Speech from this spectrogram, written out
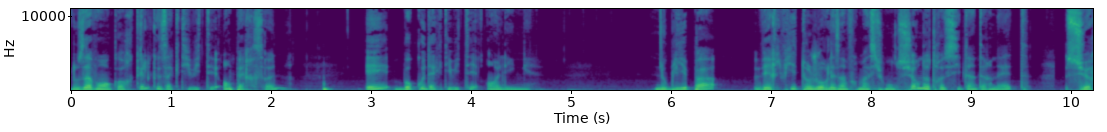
Nous avons encore quelques activités en personne et beaucoup d'activités en ligne. N'oubliez pas, vérifiez toujours les informations sur notre site internet sur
